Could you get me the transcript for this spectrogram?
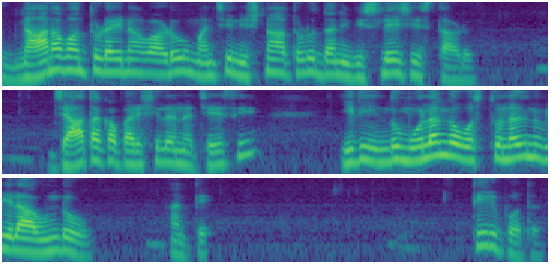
జ్ఞానవంతుడైన వాడు మంచి నిష్ణాతుడు దాన్ని విశ్లేషిస్తాడు. జాతక పరిశీలన చేసి ఇది ఇందు మూలంగా వస్తున్నది నువ్వు ఇలా ఉండు అంతే. తీరిపోతుంది.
